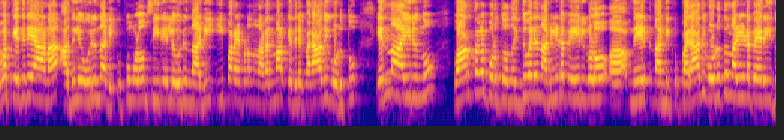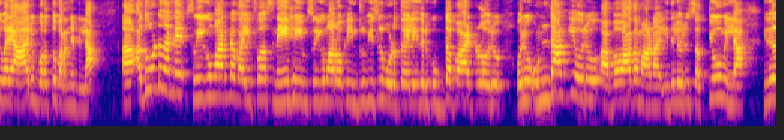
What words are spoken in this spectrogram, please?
അവർക്കെതിരെയാണ് അതിലെ ഒരു നടി ഉപ്പുമുളവും സീരിയലിലെ ഒരു നടി ഈ പറയപ്പെടുന്ന നടന്മാർക്കെതിരെ പരാതി കൊടുത്തു. എന്നായിരുന്നു വാർത്തകൾ പുറത്തു വന്നു. ഇതുവരെ നടിയുടെ പേരുകളോ നടി പരാതി കൊടുത്ത നടിയുടെ പേര് ഇതുവരെ ആരും പുറത്തു പറഞ്ഞിട്ടില്ല. അതുകൊണ്ട് തന്നെ ശ്രീകുമാറിന്റെ വൈഫ് സ്നേഹയും ശ്രീകുമാറും ഒക്കെ ഇന്റർവ്യൂസിൽ കൊടുത്തതിൽ ഇതൊരു കുക്ഡപ്പ് ആയിട്ടുള്ള ഒരു ഒരു ഉണ്ടാക്കിയ ഒരു അപവാദമാണ്. ഇതിലൊരു സത്യവുമില്ല. ഇത്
